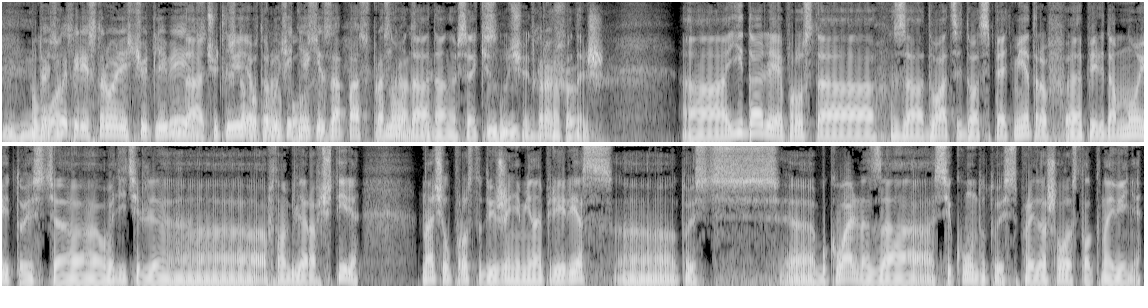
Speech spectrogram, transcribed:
Угу. Вот. То есть вы перестроились чуть левее, да, чуть левее чтобы получить полосу. некий запас в пространстве? Ну да, да, на всякий случай, угу. Хорошо. подальше. А, и далее просто за 20-25 метров э, передо мной, то есть э, водитель э, автомобиля RAV4 начал просто движение мне на перерез, то есть буквально за секунду, то есть произошло столкновение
